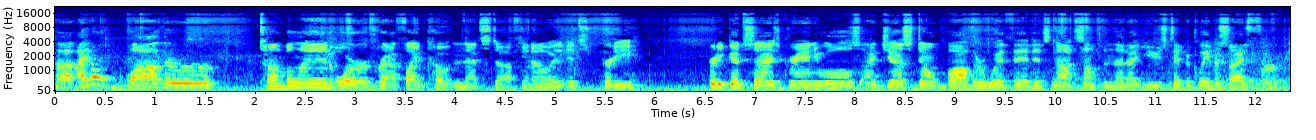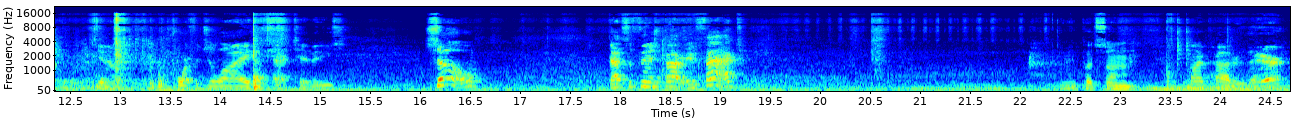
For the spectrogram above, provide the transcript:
uh, I don't bother tumbling or graphite coating that stuff. You know, it, it's pretty pretty good sized granules. I just don't bother with it. It's not something that I use typically besides for, you know, 4th of July activities. So, that's the finished powder. In fact, let me put some my powder there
